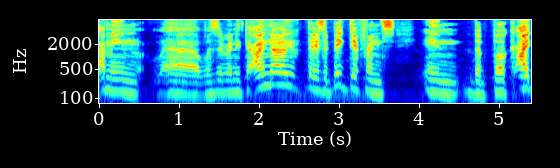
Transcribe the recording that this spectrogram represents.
I mean, uh, was there anything, I know there's a big difference in the book. I,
